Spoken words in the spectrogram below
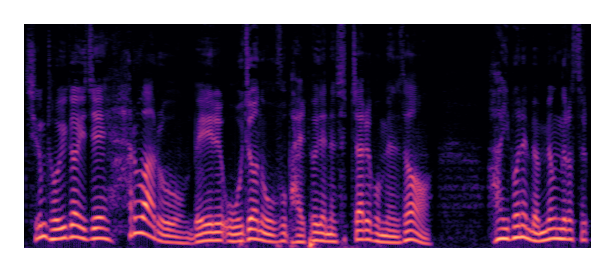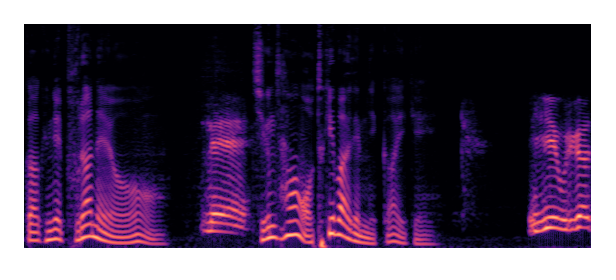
지금 저희가 이제 하루하루 매일 오전 오후 발표되는 숫자를 보면서 아, 이번에 몇 명 늘었을까 굉장히 불안해요. 네, 지금 상황 어떻게 봐야 됩니까, 이게? 이게 우리가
